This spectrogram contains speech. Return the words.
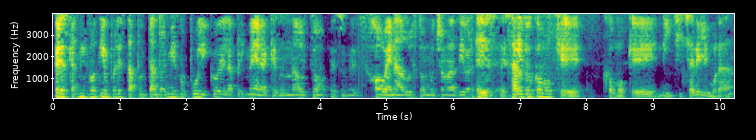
pero es que al mismo tiempo le está apuntando al mismo público de la primera, que es un adulto, es, un- es joven adulto, mucho más divertido. Es, es algo como que, como que ni chicha ni limonada.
